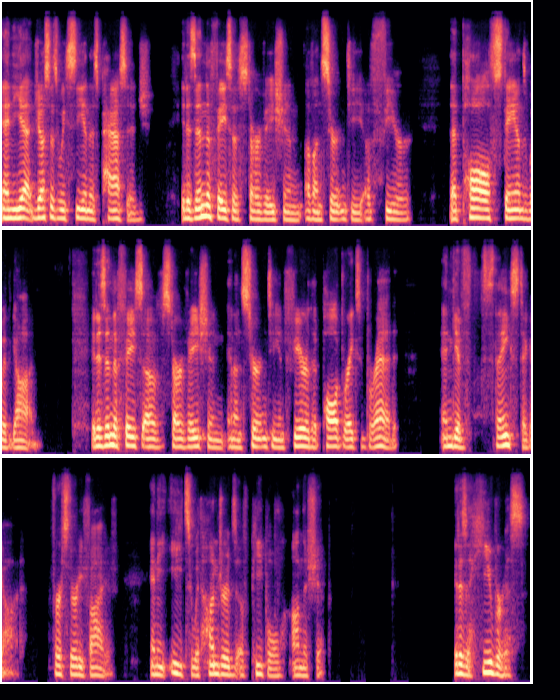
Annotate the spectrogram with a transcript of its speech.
And yet, just as we see in this passage, it is in the face of starvation, of uncertainty, of fear that Paul stands with God. It is in the face of starvation and uncertainty and fear that Paul breaks bread and gives thanks to God. Verse 35 and he eats with hundreds of people on the ship. It is a hubris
